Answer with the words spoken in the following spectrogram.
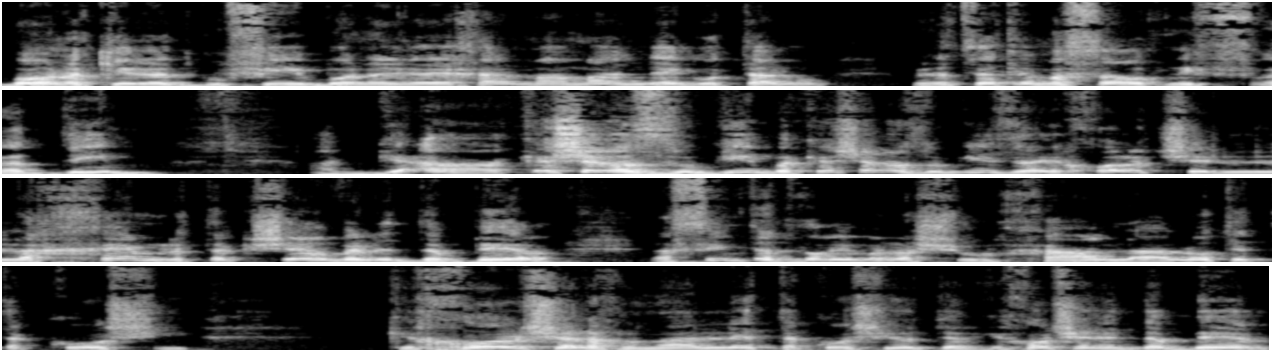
בואו נכיר את גופי, בואו נראה איך מה מענג אותנו, ולצאת למסעות נפרדים. הקשר הזוגי, בקשר הזוגי זה היכולת שלכם לתקשר ולדבר, לשים את הדברים על השולחן, להעלות את הקושי. ככל שאנחנו נעלה את הקושי יותר, ככל שנדבר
